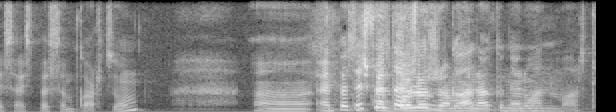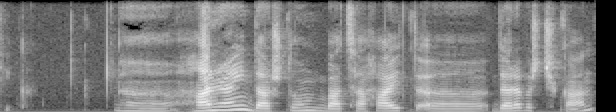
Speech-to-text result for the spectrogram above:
ես այսպես եմ կարծում։ Այնպես ինչպես բոլոր ժամանակներում մարդիկ հանրային դաշտում բացահայտ դերևս չկան,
